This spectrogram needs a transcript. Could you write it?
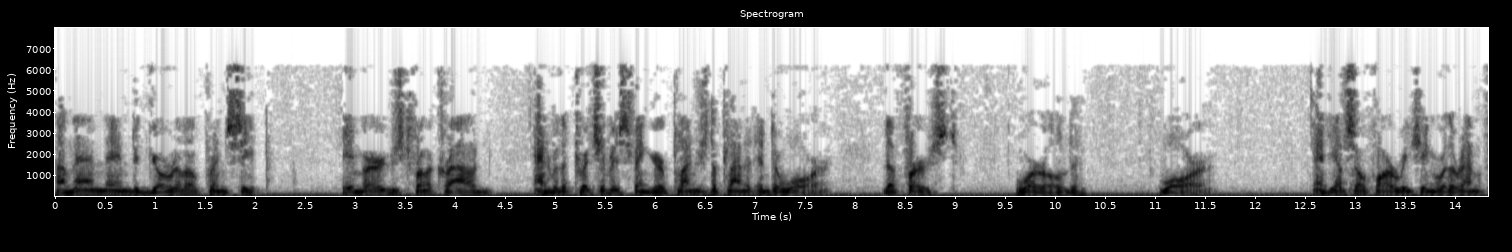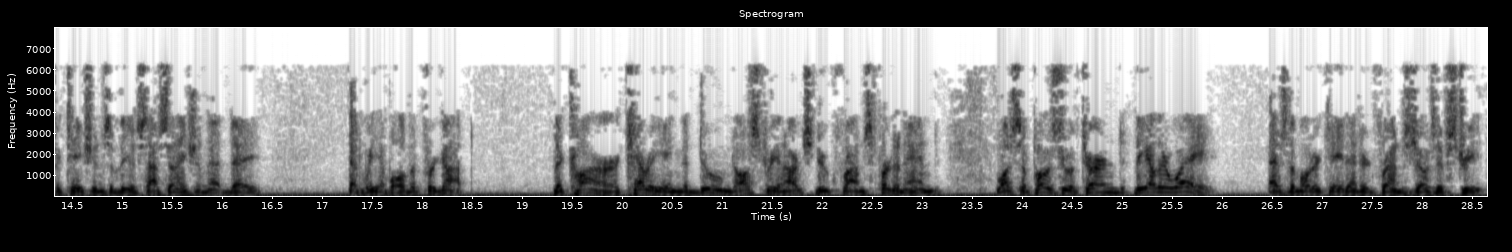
a man named Gavrilo Princip emerged from a crowd and with a twitch of his finger plunged the planet into war. The First World War. And yet so far-reaching were the ramifications of the assassination that day that we have all but forgot. The car carrying the doomed Austrian Archduke Franz Ferdinand was supposed to have turned the other way as the motorcade entered Franz Joseph Street.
